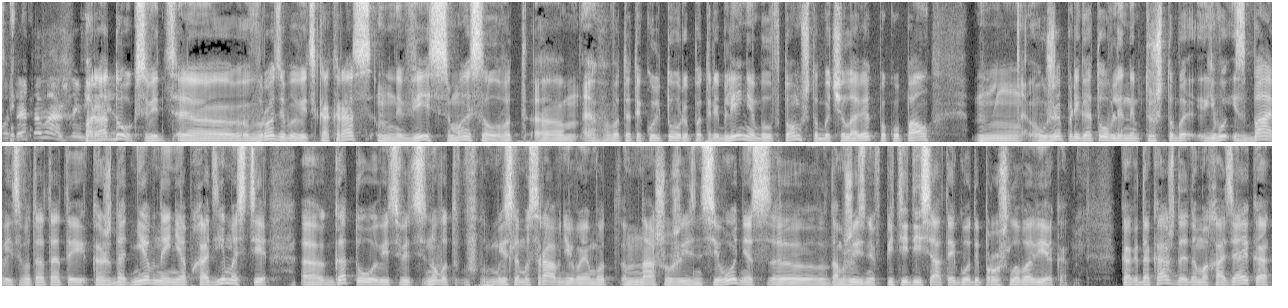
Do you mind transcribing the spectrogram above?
Вот это важный Парадокс, момент. ведь э, вроде бы ведь как раз весь смысл вот, э, вот этой культуры потребления был в том, чтобы человек покупал э, уже приготовленным, чтобы его избавить вот от этой каждодневной необходимости э, готовить. Ведь, ну вот, если мы сравниваем вот нашу жизнь сегодня с э, там, жизнью в 50-е годы прошлого века, когда каждая домохозяйка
